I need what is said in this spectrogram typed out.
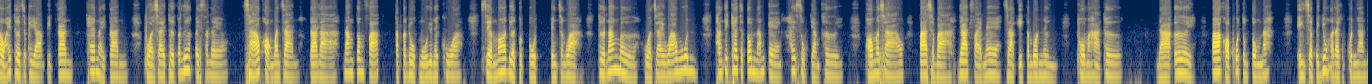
ต่อให้เธอจะพยายามปิดกั้น แค่ไหนกัน หัวใจเธอก็เลือกไปซะแล้ว เช้าของวันจันทร์ ดารา นั่งต้มฟัก กับกระดูกหมูอยู่ในครัว เสียงหม้อเดือดปุดๆ เป็นจังหวะ เธอนั่งเมอหัวใจว้าวุ่น ทั้งที่แค่จะต้มน้ำแกงให้สุกอย่างเคย เพราะเมื่อเช้าป้าชบา ญาติฝ่ายแม่จากอีกตำบลหนึ่ง โทรมาหาเธอ ดาเอ้ย ป้าขอพูดตรงๆนะ เองจะไปยุ่งอะไรกับคนงานเ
